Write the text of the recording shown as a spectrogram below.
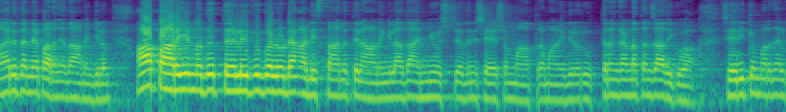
ആര് തന്നെ പറഞ്ഞതാണെങ്കിലും ആ പറയുന്നത് തെളിവുകളുടെ അടിസ്ഥാനത്തിലാണെങ്കിൽ അത് അന്വേഷിച്ചതിന് ശേഷം മാത്രമാണ് ഇതിലൊരു ഉത്തരം കണ്ടെത്താൻ സാധിക്കുക. ശരിക്കും പറഞ്ഞാൽ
